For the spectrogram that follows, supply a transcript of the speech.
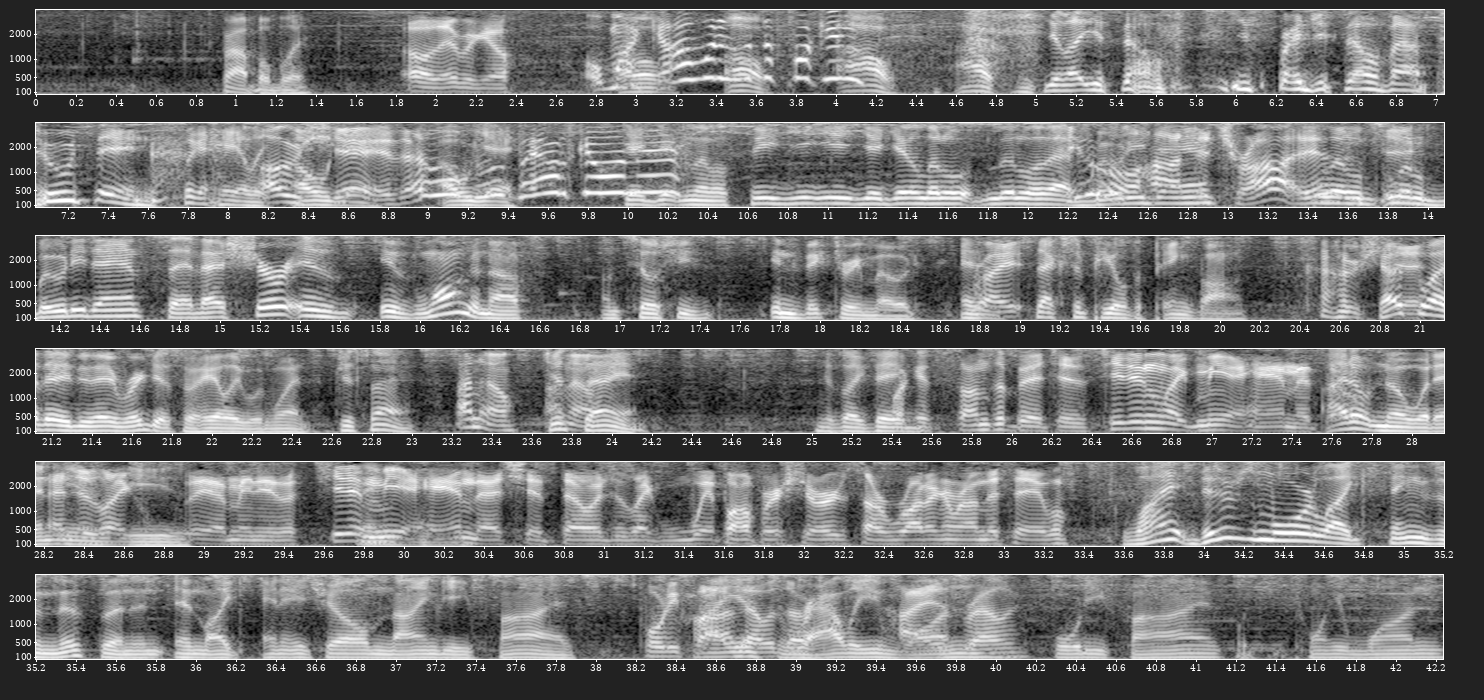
Probably. Oh, there we go. Oh my Oh, god, what is oh, with the fucking? Ow! Ow! You let yourself. You spread yourself out too thin. Look at Haley. Oh, oh shit, yeah. is that a little oh, blue yeah. bounce going Get, there? getting a little. See, you, you, you get a little, little of that She's a booty little hot to dance. trot, isn't little, she? little booty dance. That that sure is is long enough until she's in victory mode and Right. sex appeal to ping pong. Oh shit. That's why they they rigged it so Haley would win. Just saying. I know. Just I know. saying. It's like they. Fucking sons of bitches. She didn't like Mia Hamm it. Though. I don't know what any And of just like, these. yeah, me neither. She didn't Mia Hamm that shit though, and just like whip off her shirt, and start running around the table. Why? There's more like things in this than in, in like NHL '95. Forty-five. that Highest rally highest one. rally. 45. What's 21? What the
